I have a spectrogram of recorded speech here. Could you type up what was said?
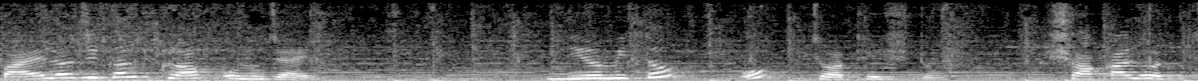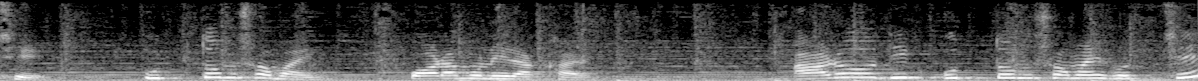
বায়োলজিক্যাল ক্লক অনুযায়ী। নিয়মিত ও যথেষ্ট। সকাল হচ্ছে, উত্তম সময় পড়া মনে রাখার। আরও অধিক উত্তম সময় হচ্ছে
